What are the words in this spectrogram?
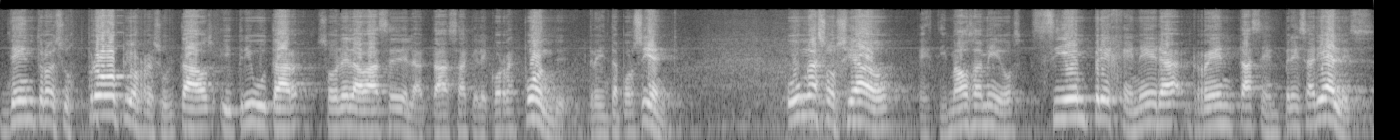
dentro de sus propios resultados y tributar sobre la base de la tasa que le corresponde, 30%. Un asociado, estimados amigos, siempre genera rentas empresariales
